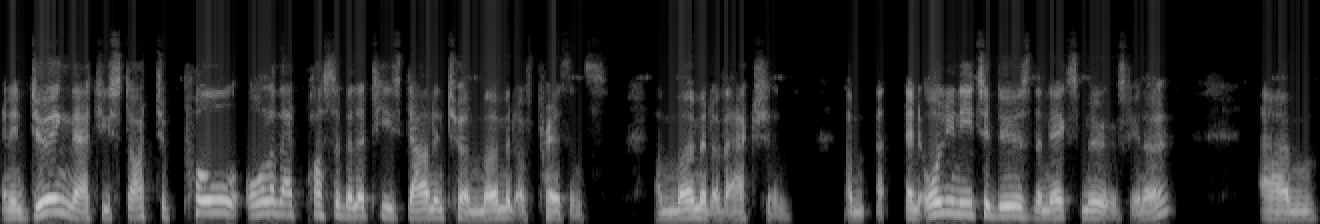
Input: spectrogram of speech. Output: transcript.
And in doing that, you start to pull all of that possibilities down into a moment of presence, a moment of action. Um, and all you need to do is the next move, you know? Um,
